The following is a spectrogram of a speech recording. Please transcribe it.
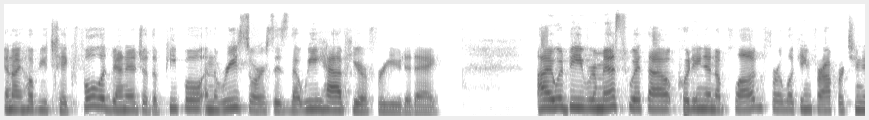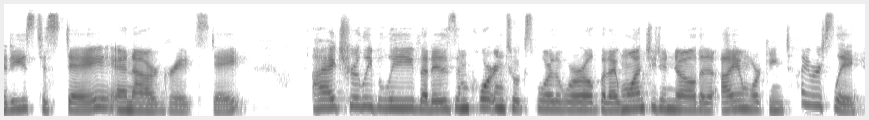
and I hope you take full advantage of the people and the resources that we have here for you today. I would be remiss without putting in a plug for looking for opportunities to stay in our great state. I truly believe that it is important to explore the world, but I want you to know that I am working tirelessly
